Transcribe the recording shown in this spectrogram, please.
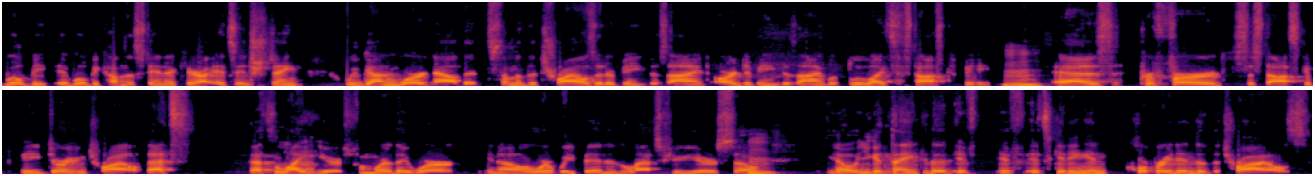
will be it will become the standard of care. It's interesting. We've gotten word now that some of the trials that are being designed are to being designed with blue light cystoscopy mm. as preferred cystoscopy during trial. That's that's light years from where they were, you know, or where we've been in the last few years. So, mm. you know, you can think that if if it's getting incorporated into the trials,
